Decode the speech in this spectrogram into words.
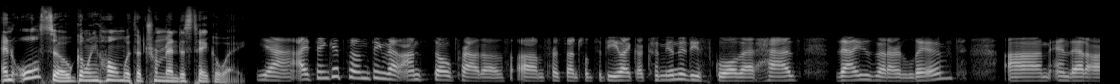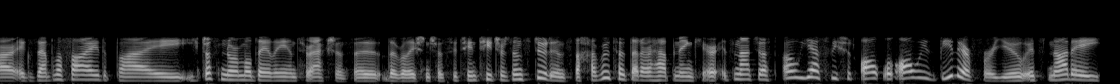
and also going home with a tremendous takeaway. Yeah, I think it's something that I'm so proud of um, for Central to be like a community school that has values that are lived um, and that are exemplified by just normal daily interactions, the, the relationships between teachers and students, the chavutzot that are happening here. It's not just, oh, yes, we should all, we'll always be there for you. It's not a,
